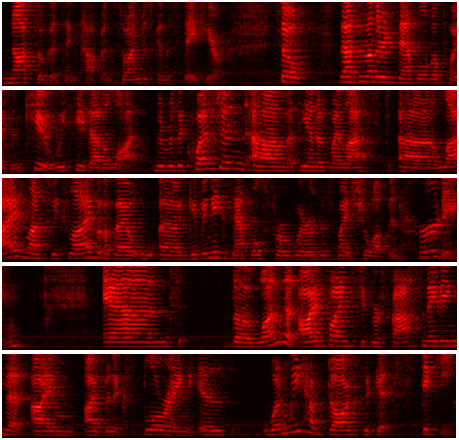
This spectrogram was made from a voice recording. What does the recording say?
not so good things happen. So i'm just going to stay here. So that's another example of a poison cue. We see that a lot. There was a question um, at the end of my last uh, live, last week's live, about uh, giving examples for where this might show up in herding. And the one that I find super fascinating that I'm I've been exploring is when we have dogs that get sticky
